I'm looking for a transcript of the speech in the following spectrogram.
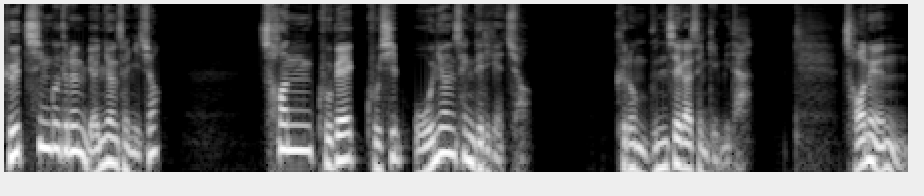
그 친구들은 몇 년생이죠? 1995년생들이겠죠. 그럼 문제가 생깁니다. 저는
